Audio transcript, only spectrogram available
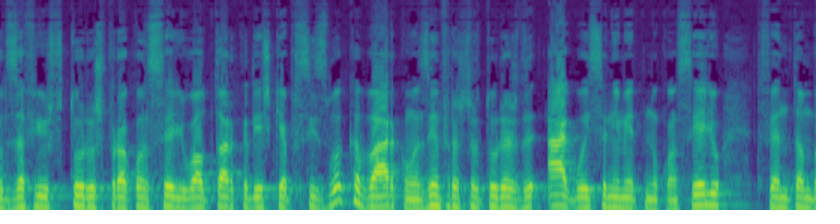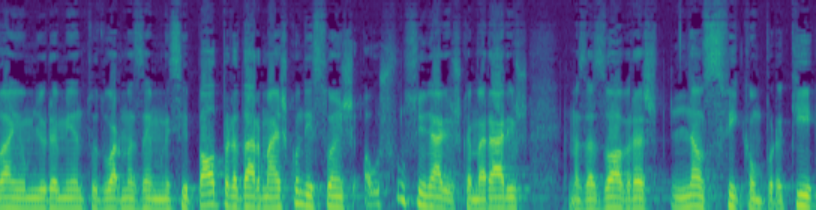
desafios futuros para o Conselho, o autarca diz que é preciso acabar com as infraestruturas de água e saneamento no Conselho. Defende também o melhoramento do armazém municipal para dar mais condições aos funcionários camarários, mas as obras não se ficam por aqui.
